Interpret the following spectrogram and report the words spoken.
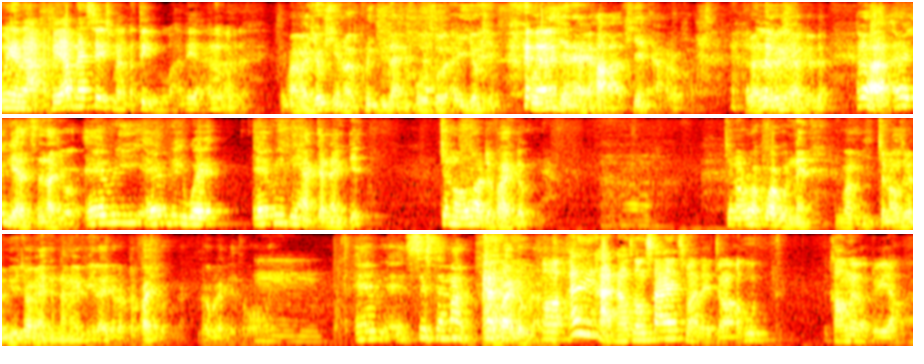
ဝင်လာဘယ်က message မှမသိဘူးအဲ့ဒီအဲ့လိုဟုတ်တယ်ဒီမှာရုပ်ရှင်တော့ဖွင့်ကြည့်လိုက်ရင်ပို့ဆိုအဲ့ဒီရုပ်ရှင်ကိုသိကျင်တဲ့ဟာဖြစ်နေတာတော့ အဲ့ဒါရုပ်ရှင်ပြောပြအဲ့ဒါအဲ့ဒီကစဉ်းစားကြည့် every everywhere everything are connected ကျွန်တော်တို့က divide လုပ်နေကျွန်တော်တို့ကကိုယ့်အကိုနဲ့ဒီမှာကျွန်တော်ဆိုရင်မျိုးကြောင့်မြန်နာမည်ပေးလိုက်တော့ divide လုပ်လုပ်လိုက်တဲ့သဘော อื ပဲ ม every system က divide လုပ်တာ အော်အဲ့ဒီဟာနောက်ဆုံး science မှာလည်းကျွန်တော်အခုခေါင်းထဲကိုတွေးရမှာ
